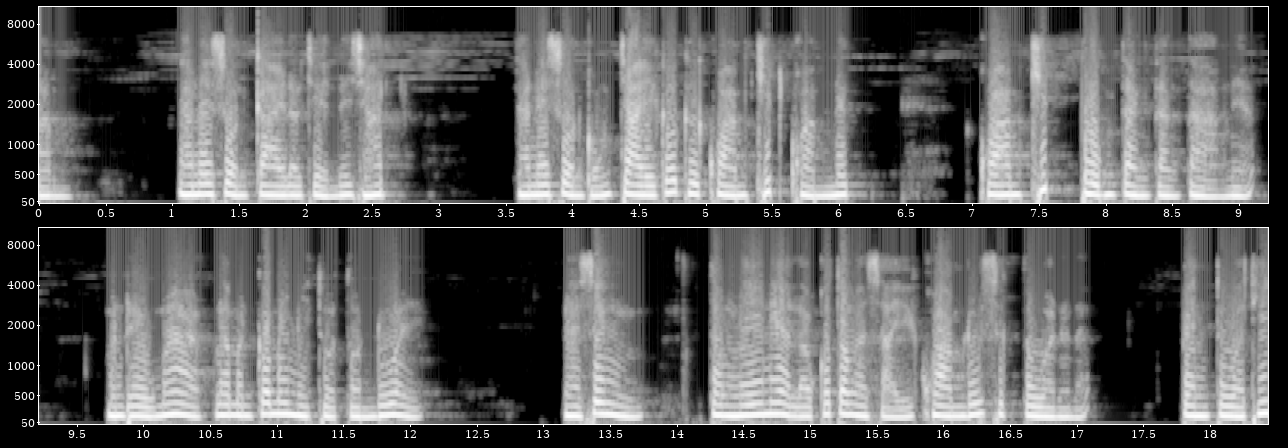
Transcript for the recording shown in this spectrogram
ามนะในส่วนกายเราเห็นได้ชัดนะในส่วนของใจก็คือความคิดความนึก ความคิดปรุงแต่งต่างๆเนี่ยมันเร็วมากแล้วมันก็ไม่มีตัวตนด้วยนะซึ่งตรงนี้เนี่ยเราก็ต้องอาศัยความรู้สึกตัวนั่นแหละเป็นตัวที่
